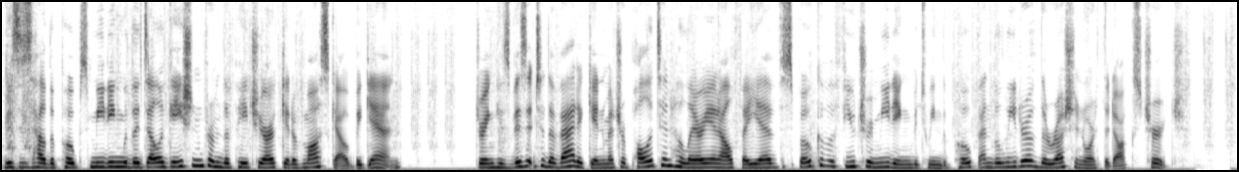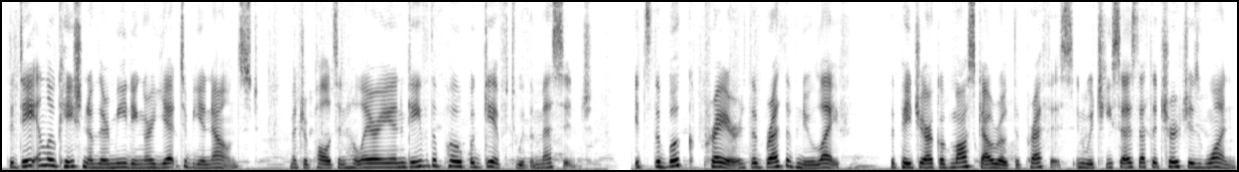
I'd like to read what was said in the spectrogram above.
This is how the Pope's meeting with a delegation from the Patriarchate of Moscow began. During his visit to the Vatican, Metropolitan Hilarion Alfeyev spoke of a future meeting between the Pope and the leader of the Russian Orthodox Church. The date and location of their meeting are yet to be announced. Metropolitan Hilarion gave the Pope a gift with a message. It's the book Prayer, the Breath of New Life. The Patriarch of Moscow wrote the preface, in which he says that the Church is one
